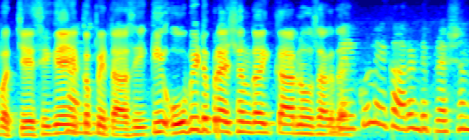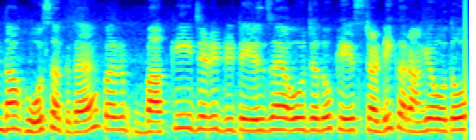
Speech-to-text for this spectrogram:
ਬੱਚੇ ਸੀਗੇ ਇੱਕ ਪਿਤਾ ਸੀ। ਕਿ ਉਹ ਵੀ ਡਿਪਰੈਸ਼ਨ ਦਾ ਇੱਕ ਕਾਰਨ ਹੋ ਸਕਦਾ ਹੈ? ਬਿਲਕੁਲ ਇਹ ਕਾਰਨ ਡਿਪਰੈਸ਼ਨ ਦਾ ਹੋ ਸਕਦਾ ਹੈ ਪਰ ਬਾਕੀ ਜਿਹੜੀ ਡਿਟੇਲਸ ਹੈ ਉਹ ਜਦੋਂ ਕੇਸ ਸਟੱਡੀ ਕਰਾਂਗੇ ਉਦੋਂ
